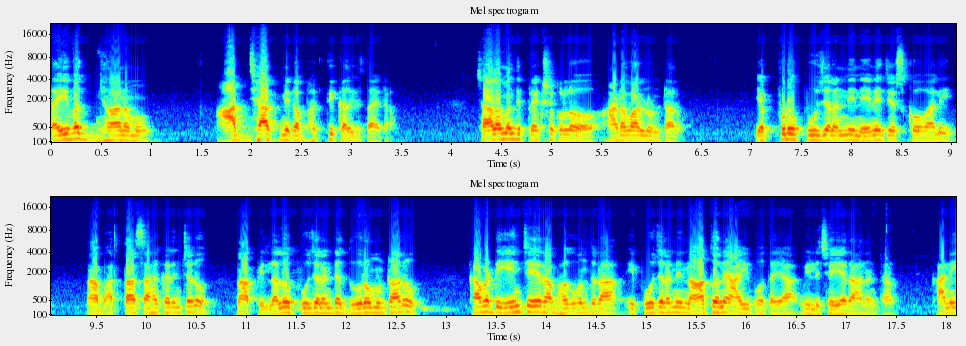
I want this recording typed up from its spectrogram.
దైవ జ్ఞానము ఆధ్యాత్మిక భక్తి కలుగుతాయట చాలామంది ప్రేక్షకుల్లో ఆడవాళ్ళు ఉంటారు. ఎప్పుడూ పూజలన్నీ నేనే చేసుకోవాలి. నా భర్త సహకరించడు నా పిల్లలు పూజలంటే దూరం ఉంటారు. కాబట్టి ఏం చేయరా భగవంతుడా? ఈ పూజలన్నీ నాతోనే ఆగిపోతాయా? వీళ్ళు చేయరా అని అంటారు. కానీ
